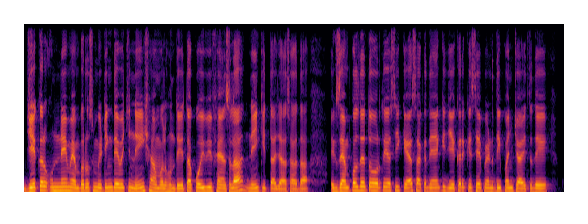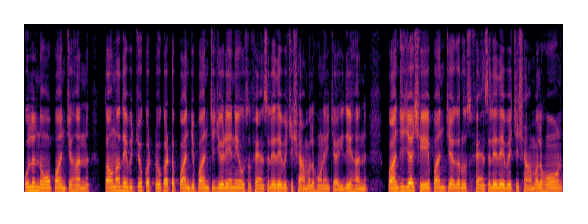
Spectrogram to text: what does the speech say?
ਜੇਕਰ ਉਨੇ ਮੈਂਬਰ ਉਸ ਮੀਟਿੰਗ ਦੇ ਵਿੱਚ ਨਹੀਂ ਸ਼ਾਮਲ ਹੁੰਦੇ ਤਾਂ ਕੋਈ ਵੀ ਫੈਸਲਾ ਨਹੀਂ ਕੀਤਾ ਜਾ ਸਕਦਾ। ਐਗਜ਼ਾਮਪਲ ਦੇ ਤੌਰ ਤੇ ਅਸੀਂ ਕਹਿ ਸਕਦੇ ਹਾਂ ਕਿ ਜੇਕਰ ਕਿਸੇ ਪਿੰਡ ਦੀ ਪੰਚਾਇਤ ਦੇ ਕੁੱਲ 9 ਪੰਚ ਹਨ, ਤਾਂ ਉਹਨਾਂ ਦੇ ਵਿੱਚੋਂ ਘੱਟੋ ਘੱਟ 5 ਪੰਚ ਜਿਹੜੇ ਨੇ ਉਸ ਫੈਸਲੇ ਦੇ ਵਿੱਚ ਸ਼ਾਮਲ ਹੋਣੇ ਚਾਹੀਦੇ ਹਨ। 5 ਜਾਂ 6 ਪੰਚ ਅਗਰ ਉਸ ਫੈਸਲੇ ਦੇ ਵਿੱਚ ਸ਼ਾਮਲ ਹੋਣ,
